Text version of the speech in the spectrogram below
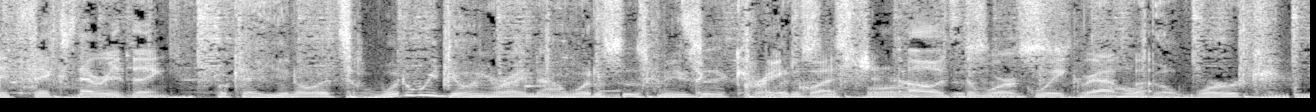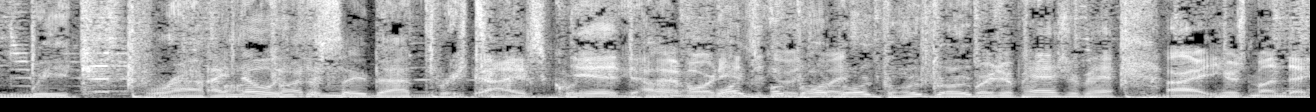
it fixed everything. Okay, you know it's what are we doing right now? What is this music? great What is this question. for? Oh, it's the work is- week wrap oh, up. the work week wrap I up. know, Try even- to say that three I times quick. did. I've already had to do it twice. Where'd your pass, your pass? All right, here's Monday.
